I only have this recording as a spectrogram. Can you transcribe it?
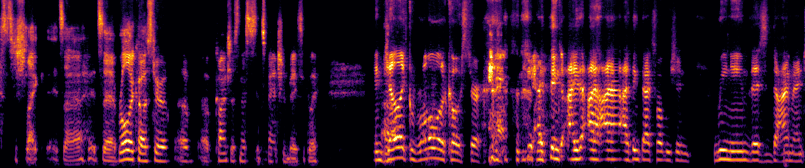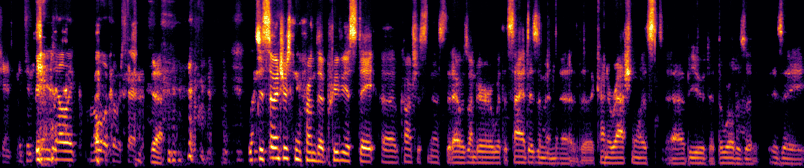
It's just like it's a it's a roller coaster of, of, of consciousness expansion, basically. Angelic uh, roller coaster. I think I, I I think that's what we should rename this dimension. It's an angelic roller coaster. Yeah. Which is so interesting from the previous state of consciousness that I was under with the scientism and the, the kind of rationalist uh, view that the world is a is a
